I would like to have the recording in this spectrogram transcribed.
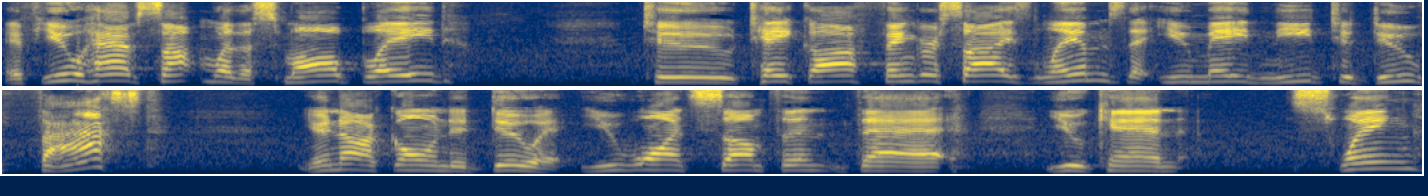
If you have something with a small blade to take off finger-sized limbs that you may need to do fast, you're not going to do it. You want something that you can swing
